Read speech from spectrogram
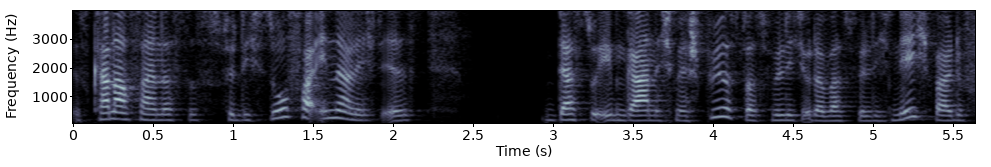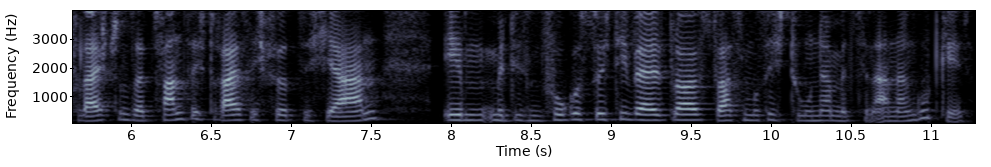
es kann auch sein, dass das für dich so verinnerlicht ist, dass du eben gar nicht mehr spürst, was will ich oder was will ich nicht, weil du vielleicht schon seit 20, 30, 40 Jahren eben mit diesem Fokus durch die Welt läufst, was muss ich tun, damit es den anderen gut geht.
